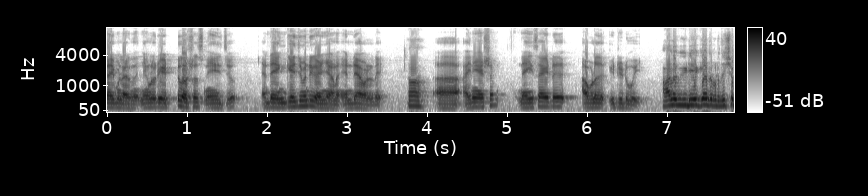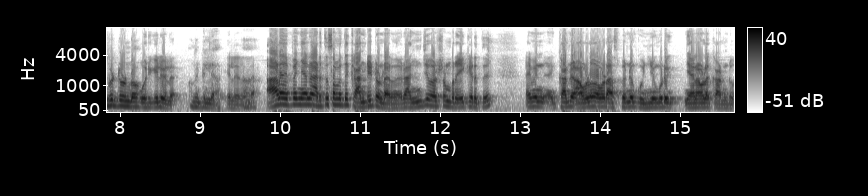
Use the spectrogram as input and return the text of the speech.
ടൈമിലായിരുന്നു ഞങ്ങൾ ഒരു എട്ട് വർഷം സ്നേഹിച്ചു. എന്റെ എൻഗേജ്മെന്റ് കഴിഞ്ഞാണ് എന്റെ അവളുടെ. അതിനുശേഷം നൈസായിട്ട് അവൾ ഇട്ടിട്ട് പോയി. ആൾ വീഡിയോക്കകത്ത് പ്രത്യക്ഷപ്പെട്ടുണ്ടോ ഒരിക്കലും ഇല്ല വന്നിട്ടില്ല ഇല്ല. ഇല്ല. ആളെ ഇപ്പം ഞാൻ അടുത്ത സമയത്ത് കണ്ടിട്ടുണ്ടായിരുന്നു. ഒരു അഞ്ച് വർഷം ബ്രേക്ക് എടുത്ത് ഐ മീൻ കണ്ടു അവളും അവളുടെ ഹസ്ബൻഡും കുഞ്ഞും കൂടി ഞാൻ അവളെ കണ്ടു.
